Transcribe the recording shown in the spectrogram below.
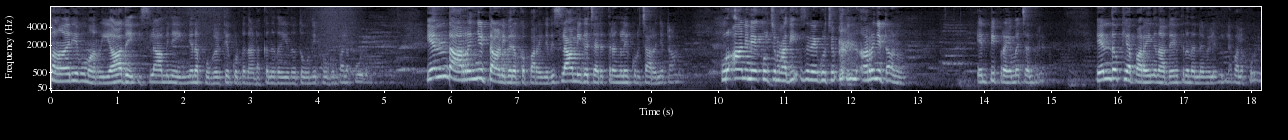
കാര്യവും അറിയാതെ ഇസ്ലാമിനെ ഇങ്ങനെ പുകഴ്ത്തിക്കൊണ്ട് നടക്കുന്നത് എന്ന് തോന്നിപ്പോകും പലപ്പോഴും. എന്തറിഞ്ഞിട്ടാണ് ഇവരൊക്കെ പറയുന്നത്? ഇസ്ലാമിക ചരിത്രങ്ങളെ കുറിച്ച് അറിഞ്ഞിട്ടാണോ? ഖുർആാനിനെ കുറിച്ചും ഹദീസിനെ കുറിച്ചും അറിഞ്ഞിട്ടാണോ? N P Premachandran. എന്തൊക്കെയാ പറയുന്നത്? അദ്ദേഹത്തിന് തന്നെ വെളിവില്ല പലപ്പോഴും.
